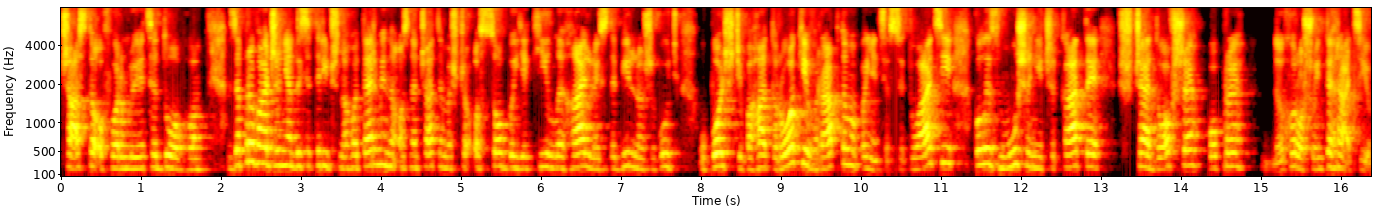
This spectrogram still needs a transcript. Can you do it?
часто оформлюється довго. Запровадження десятирічного терміну означатиме, що особи, які легально і стабільно живуть у Польщі багато років, раптом опиняться в ситуації, коли змушені чекати ще довше, попри хорошу інтеграцію.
